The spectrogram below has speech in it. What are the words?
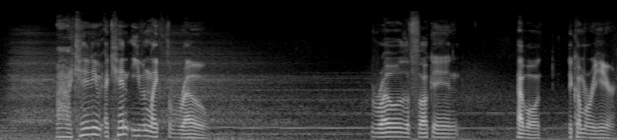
I can't even, I can't even like throw throw the fucking pebble to come over here.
